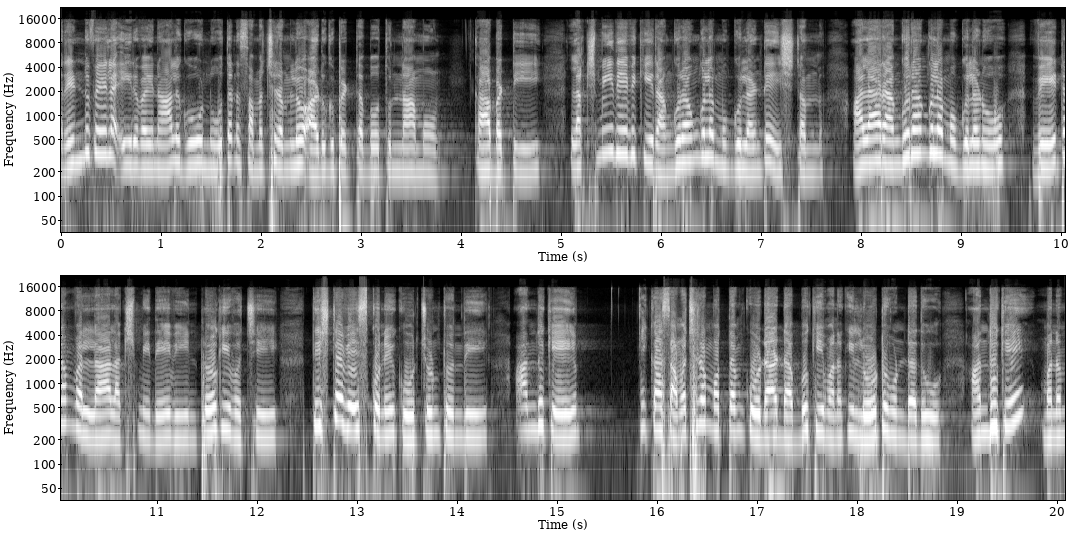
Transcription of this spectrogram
రెండు వేల ఇరవై నాలుగు నూతన సంవత్సరంలో అడుగు పెట్టబోతున్నాము కాబట్టి లక్ష్మీదేవికి రంగురంగుల ముగ్గులంటే ఇష్టం. అలా రంగురంగుల ముగ్గులను వేయటం వల్ల లక్ష్మీదేవి ఇంట్లోకి వచ్చి తిష్ట వేసుకొని కూర్చుంటుంది. అందుకే ఇక సంవత్సరం మొత్తం కూడా డబ్బుకి మనకి లోటు ఉండదు. అందుకే మనం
